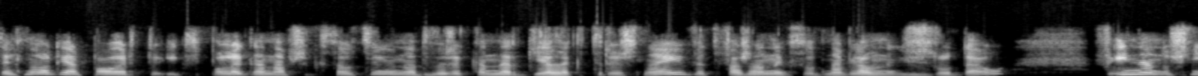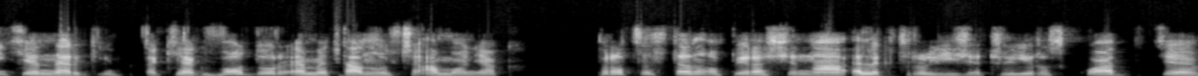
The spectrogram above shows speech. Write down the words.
Technologia Power to X polega na przekształceniu nadwyżek energii elektrycznej wytwarzanych z odnawialnych źródeł w inne nośniki energii, takie jak wodór, emetanol czy amoniak. Proces ten opiera się na elektrolizie, czyli rozkładzie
